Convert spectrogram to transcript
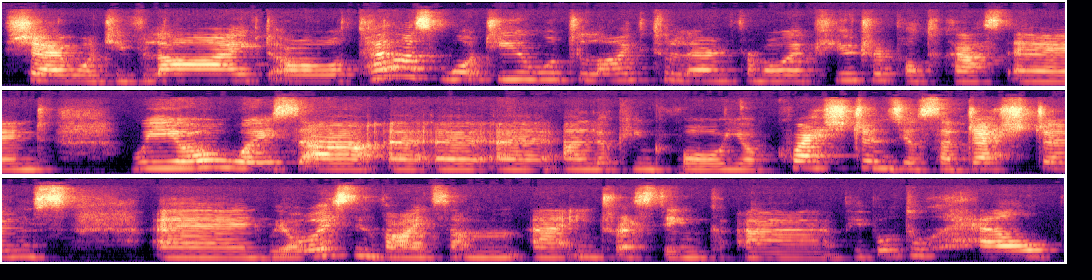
share what you've liked, or tell us what you would like to learn from our future podcast. And we always are, uh, uh, uh are looking for your questions, your suggestions and we always invite some uh, interesting uh, people to help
